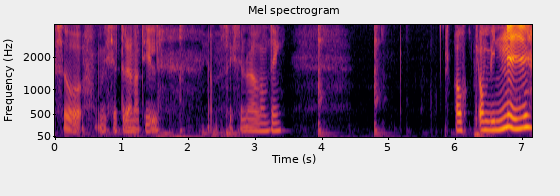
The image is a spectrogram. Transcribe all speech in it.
Så om vi sätter denna till ja, 600 eller någonting. Och om vi nu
